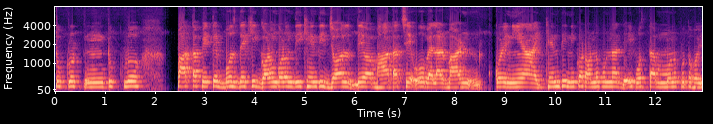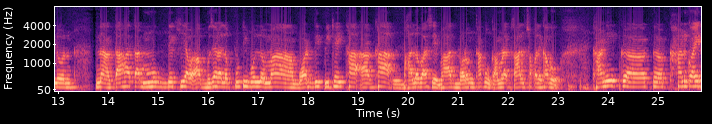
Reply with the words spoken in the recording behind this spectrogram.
টুকরো টুকরো পাতা পেতে বস দেখি, গরম গরম দি খেন্দি, জল দেওয়া ভাত আছে, ও বেলার বার করে নিয়ে আয়। খেন্তি নিকট অন্নপূর্ণা এই প্রস্তাব মনোপুত হইল না, তাহা তার মুখ দেখিয়া বোঝা গেল, পুটি বলল, মা বড়দি পিঠেই থা খা, ভালোবাসে ভাত বরং থাকুক, আমরা কাল সকালে খাব। খানিক খান কয়েক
